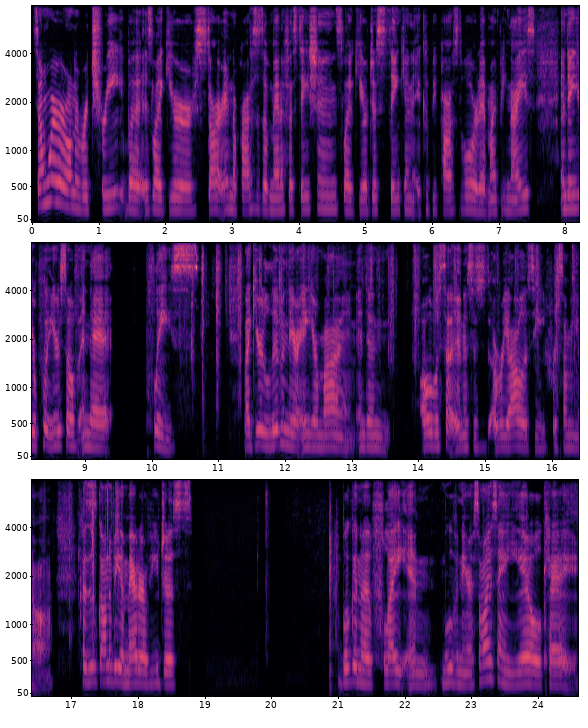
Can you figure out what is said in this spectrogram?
somewhere on a retreat, but it's like you're starting the process of manifestations. Like you're just thinking it could be possible or that might be nice. And then you're putting yourself in that place. Like you're living there in your mind. And then all of a sudden this is a reality for some of y'all. Because it's going to be a matter of you just booking a flight and moving there. Somebody saying yeah okay.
